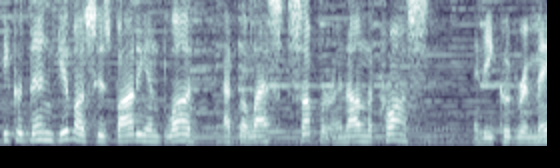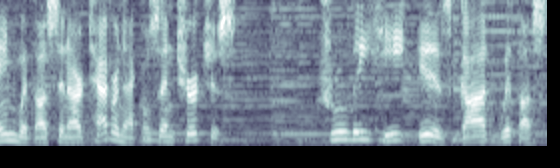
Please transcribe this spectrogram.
He could then give us His body and blood at the Last Supper and on the cross, and He could remain with us in our tabernacles and churches. Truly, He is God with us,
